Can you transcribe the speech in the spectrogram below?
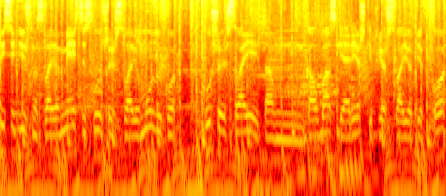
ты сидишь на своем месте, слушаешь свою музыку, кушаешь свои там колбаски, орешки, пьешь свое пивко,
